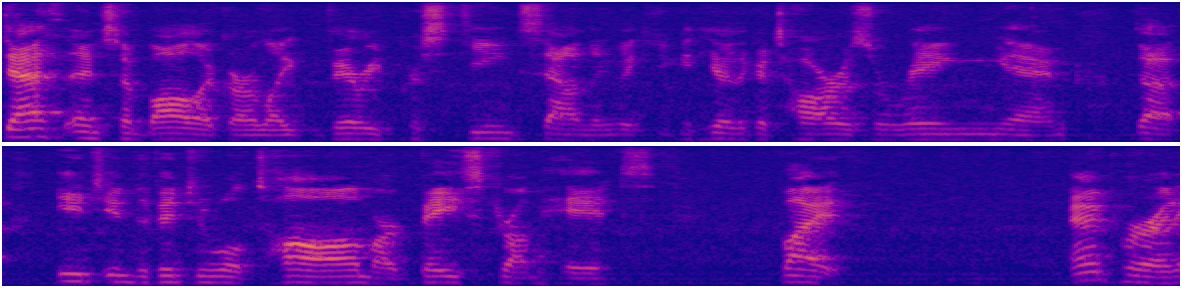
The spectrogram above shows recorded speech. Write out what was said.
Death and Symbolic are like very pristine sounding. Like you can hear the guitars ring and the each individual tom or bass drum hits. But Emperor and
